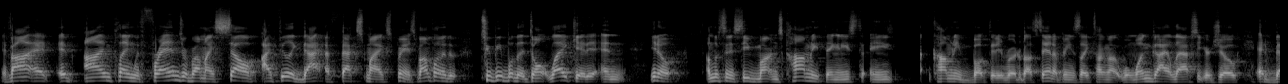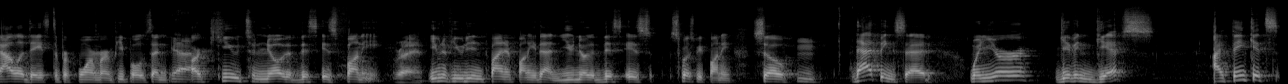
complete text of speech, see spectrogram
if I if I'm playing with friends or by myself, I feel like that affects my experience. If I'm playing with two people that don't like it, and you know, I'm listening to Steve Martin's comedy thing, and he's, and he's comedy book that he wrote about stand-up and he's like talking about when one guy laughs at your joke it validates the performer and people then Yeah. are cued to know that this is funny Right. even if you didn't find it funny then you know that this is supposed to be funny so hmm. that being said when you're given gifts i think it's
